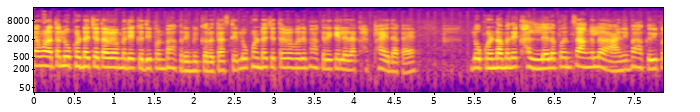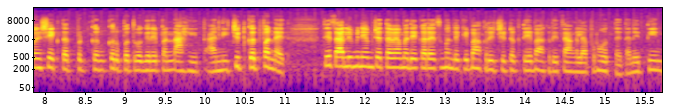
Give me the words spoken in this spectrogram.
त्यामुळे आता लोखंडाच्या तव्यामध्ये कधी पण भाकरी मी करत असते. लोखंडाच्या तव्यामध्ये भाकरी केलेला खा फायदा काय? लोखंडामध्ये खाल्लेलं पण चांगलं आणि भाकरी पण शेकतात पटकन करपत वगैरे पण नाहीत आणि चिटकत पण नाहीत. तेच ॲल्युमिनियमच्या तव्यामध्ये करायचं म्हणलं की भाकरी चिटकते भाकरी चांगल्या पण होत नाहीत आणि तीन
